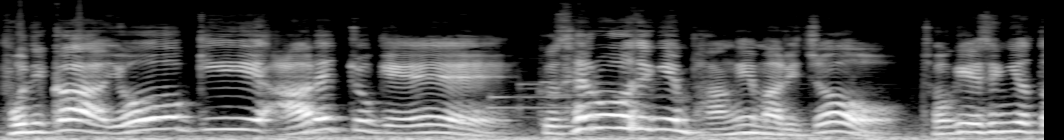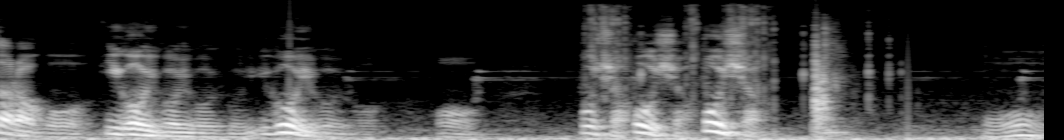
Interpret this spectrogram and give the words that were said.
보니까 여기 아래쪽에 그 새로 생긴 방에 말이죠. 저게 생겼더라고. 이거, 이거, 이거, 이거, 이거, 이거, 이거. 어. 부셔, 부셔, 부셔. 오.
